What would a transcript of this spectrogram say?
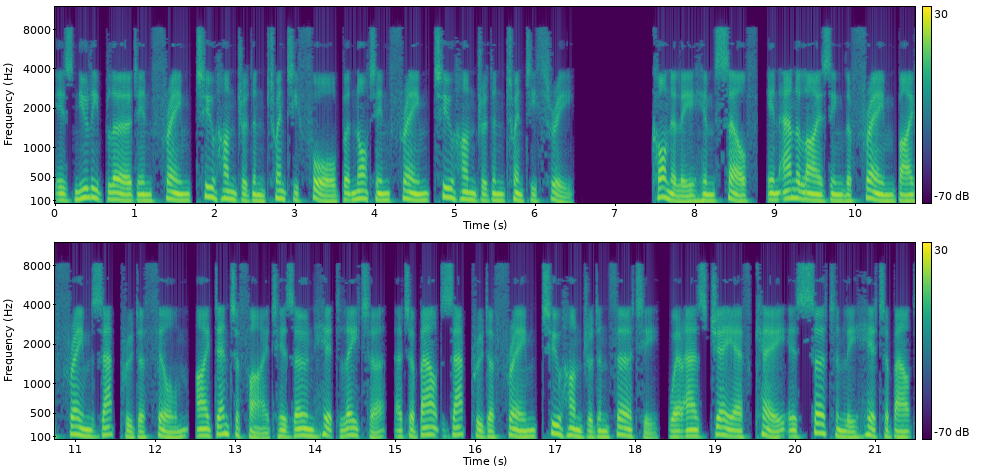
is newly blurred in frame 224 but not in frame 223. Connally himself, in analyzing the frame-by-frame Zapruder film, identified his own hit later, at about Zapruder frame 230, whereas JFK is certainly hit about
